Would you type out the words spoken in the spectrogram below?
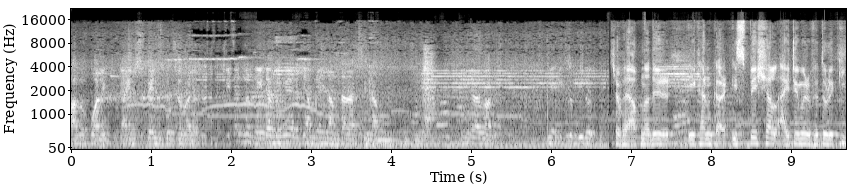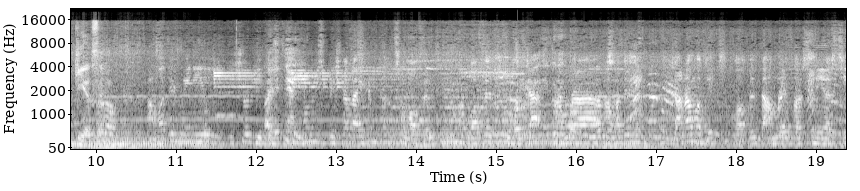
ভালো কোয়ালিটি টাইম স্পেন্ড করতে পারে। এটার জন্য এটা ভেবে আর কি আমরা এই নামটা রাখছিলাম ইন্টারভাল আচ্ছা ভাই, আপনাদের এখানকার স্পেশাল আইটেমের ভেতরে কি কি আছে? আমাদের মেনু ফার্স্ট নিয়ে আসছি।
